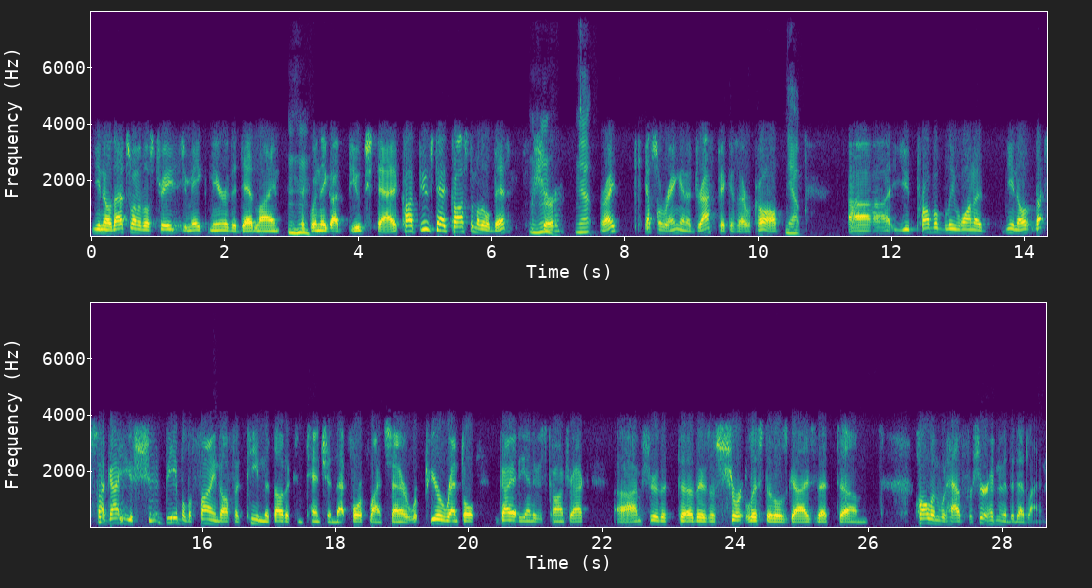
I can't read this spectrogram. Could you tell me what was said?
you know, that's one of those trades you make near the deadline, Mhm. like when they got Bjugstad. It cost, Bjugstad cost them a little bit, for Mhm. sure, Yeah, right? Kesselring and a draft pick, as I recall. yep. Uh, you'd probably want to, you know, that's a guy you should be able to find off a team that's out of contention, that fourth line center, pure rental, guy at the end of his contract. Uh, I'm sure that uh, there's a short list of those guys that um, Holland would have for sure heading into the deadline.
